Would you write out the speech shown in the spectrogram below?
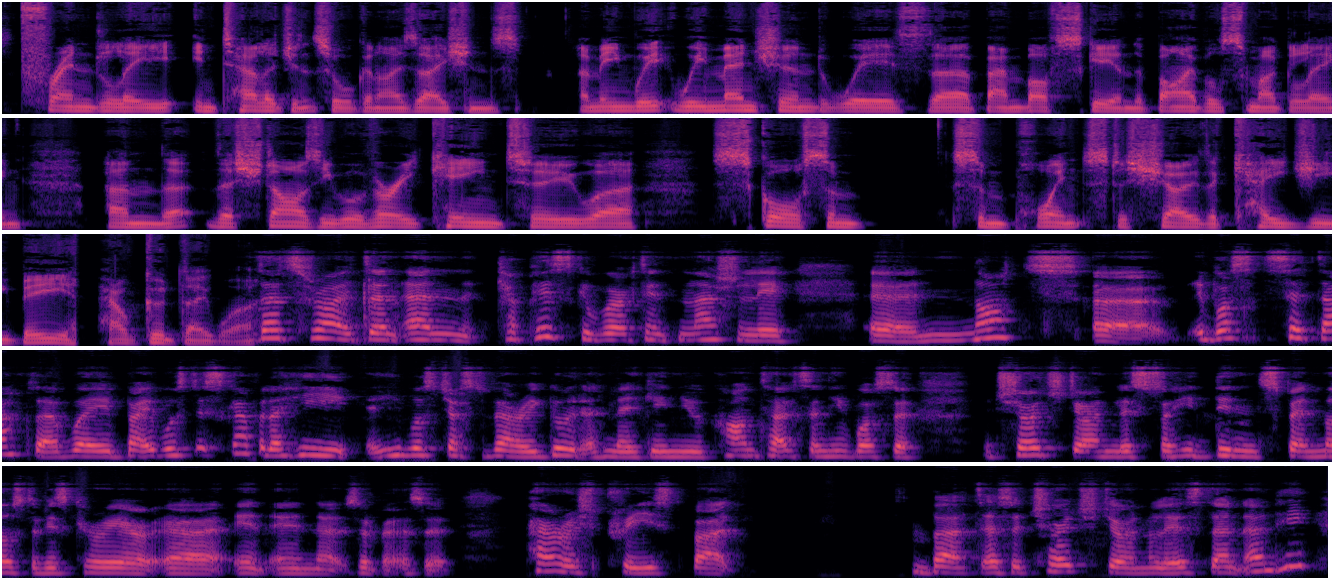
friendly intelligence organizations. I mean, we, we mentioned with uh, Bambowski and the Bible smuggling, and the, the Stasi were very keen to uh, score some some points to show the KGB how good they were. That's right, and and Kapiska worked internationally. Uh, not uh, it wasn't set up that way, but it was discovered that he he was just very good at making new contacts, and he was a, a church journalist, so he didn't spend most of his career uh, in in sort of as a parish priest, but but as a church journalist, and, and he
